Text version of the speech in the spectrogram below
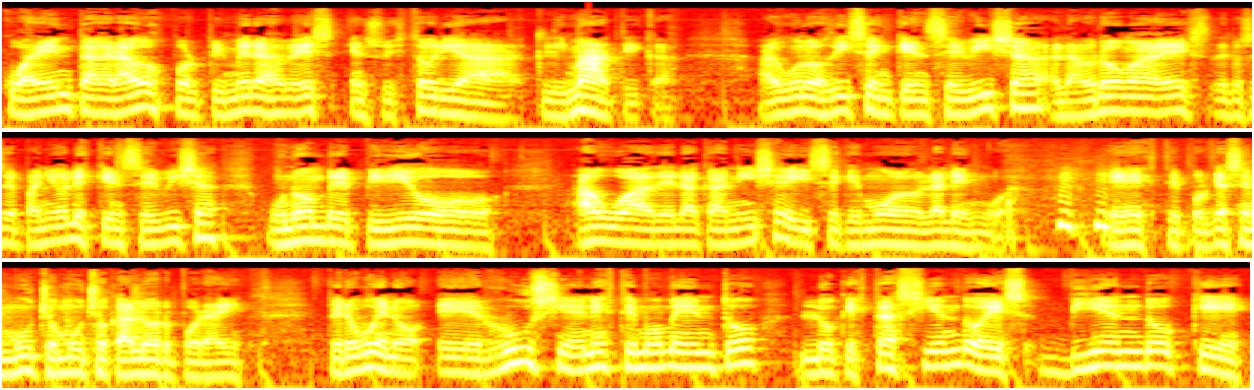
40 grados por primera vez en su historia climática. Algunos dicen que en Sevilla, la broma es de los españoles que en Sevilla un hombre pidió agua de la canilla y se quemó la lengua, este, porque hace mucho, mucho calor por ahí. Pero bueno, eh, Rusia en este momento lo que está haciendo es viendo que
